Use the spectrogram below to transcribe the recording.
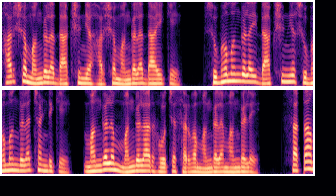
హర్ష మంగళ దాక్షిణ్య హర్ష మంగళ దాయికే శుభమంగళై దాక్షిణ్య శుభమంగళ చండికే మంగళం మంగళార్హోచ సర్వ మంగళ మంగళే సతాం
